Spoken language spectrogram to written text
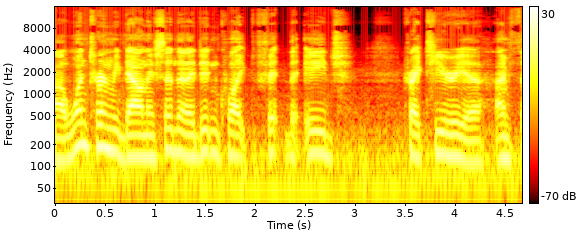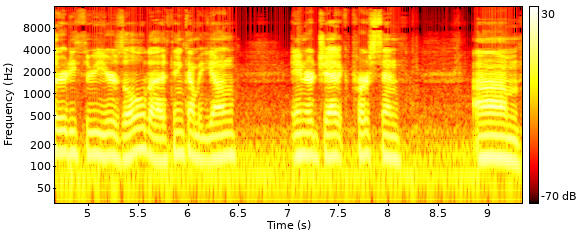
Uh, one turned me down. They said that I didn't quite fit the age criteria. I'm 33 years old. I think I'm a young energetic person. Um,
